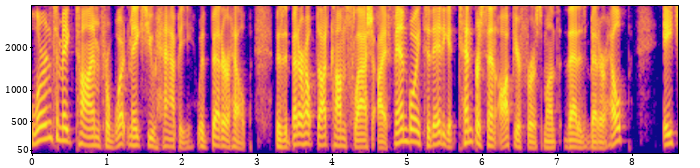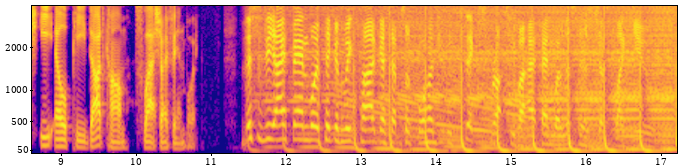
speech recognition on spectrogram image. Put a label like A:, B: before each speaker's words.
A: Learn to make time for what makes you happy with BetterHelp. Visit betterhelp.com slash ifanboy today to get 10% off your first month. That is betterhelp, H-E-L-P dot com slash ifanboy.
B: This is the iFanboy Pick of the Week podcast, episode 406, brought to you by iFanboy listeners just like you.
